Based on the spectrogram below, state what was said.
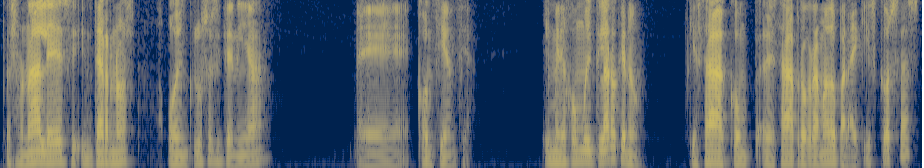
personales, internos, o incluso si tenía eh, conciencia. Y me dejó muy claro que no, que estaba, estaba, programado para X cosas,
